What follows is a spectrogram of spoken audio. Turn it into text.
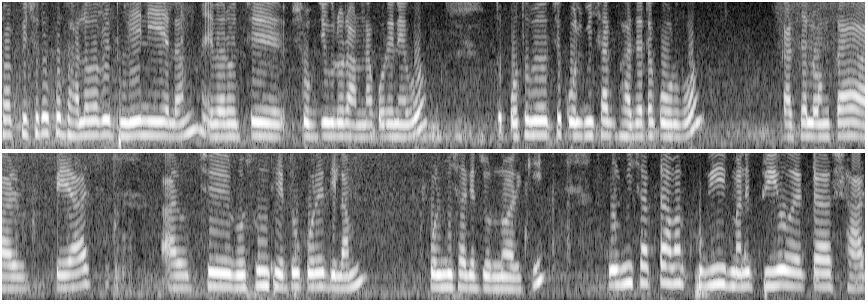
সব কিছু তো খুব ভালোভাবে ধুয়ে নিয়ে এলাম। এবার হচ্ছে সবজিগুলো রান্না করে নেব। তো প্রথমে হচ্ছে কলমি শাক ভাজাটা করব। কাঁচা লঙ্কা আর পেঁয়াজ আর হচ্ছে রসুন থেতো করে দিলাম কলমি শাকের জন্য আর কি। কলমি শাকটা আমার খুবই মানে প্রিয় একটা শাক।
